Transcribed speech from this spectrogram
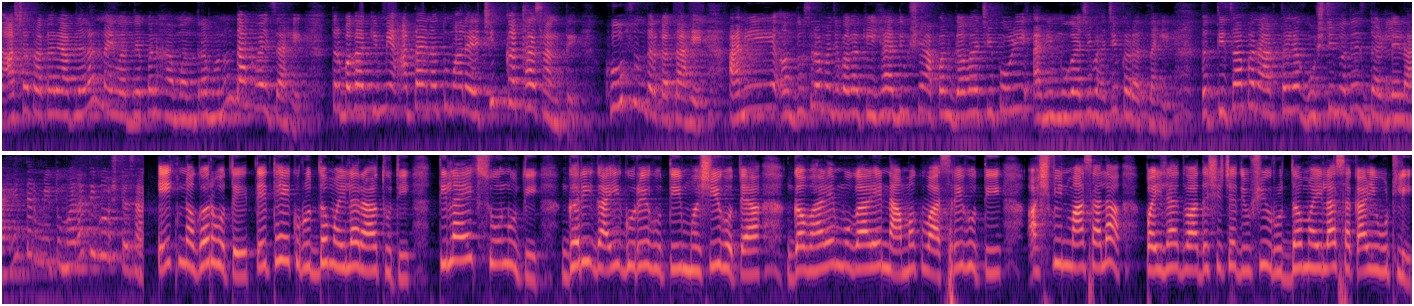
अशा प्रकारे आपल्याला नैवेद्य पण हा मंत्र म्हणून दाखवायचा आहे. तर बघा की मी आता आहे ना तुम्हाला याची कथा सांगते. खूप सुंदर कथा आहे. आणि दुसरं म्हणजे बघा की ह्या दिवशी आपण गव्हाची पोळी आणि मुगाची भाजी करत नाही. तर तिचा पण अर्थ या गोष्टीमध्येच दडलेला आहे. तर मी तुम्हाला ती गोष्ट सांग एक नगर होते तेथे एक वृद्ध महिला राहत होती. तिला एक सून होती. घरी गाई गुरे होती म्हशी होत्या गव्हाळे मुगाळे नामक वासरे होती. अश्विन मास आला. पहिल्या द्वादशीच्या दिवशी वृद्ध महिला सकाळी उठली.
